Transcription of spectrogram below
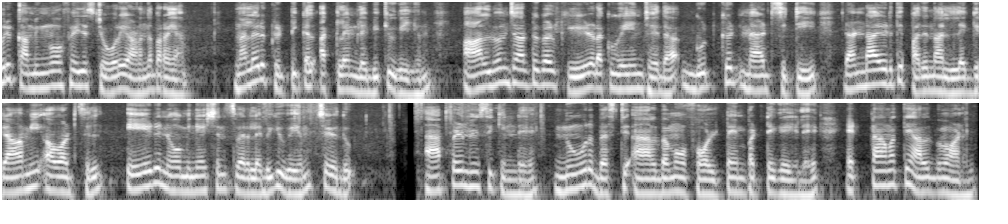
ഒരു കമ്മിങ് ഓഫ് ഏജ് സ്റ്റോറിയാണെന്ന് പറയാം. നല്ലൊരു ക്രിട്ടിക്കൽ അക്ലെയിം ലഭിക്കുകയും ആൽബം ചാർട്ടുകൾ കീഴടക്കുകയും ചെയ്ത ഗുഡ് ഗുഡ് മാഡ് സിറ്റി രണ്ടായിരത്തി പതിനാലിലെ ഗ്രാമി അവാർഡ്സിൽ ഏഴ് നോമിനേഷൻസ് വരെ ലഭിക്കുകയും ചെയ്തു. ആപ്പിൾ മ്യൂസിക്കിന്റെ നൂറ് best album of all time പട്ടികയിലെ എട്ടാമത്തെ ആൽബമാണ്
